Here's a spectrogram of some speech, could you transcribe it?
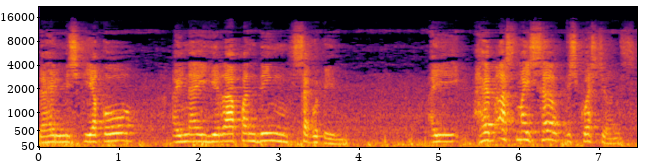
dahil miski ako ay nahihirapan ding sagutin. I have asked myself these questions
